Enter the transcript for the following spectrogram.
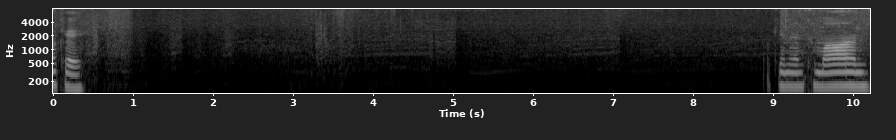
Okay. Okay, man, come on.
